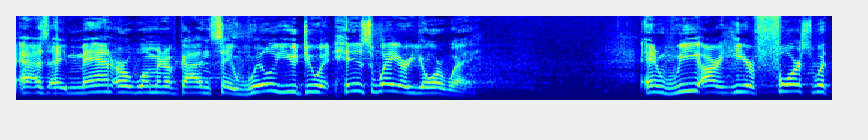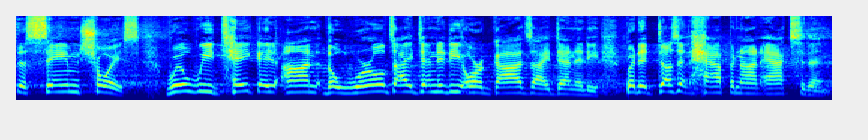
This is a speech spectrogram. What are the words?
as a man or woman of God and say, Will you do it His way or your way? And we are here forced with the same choice. Will we take it on the world's identity or God's identity? But it doesn't happen on accident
